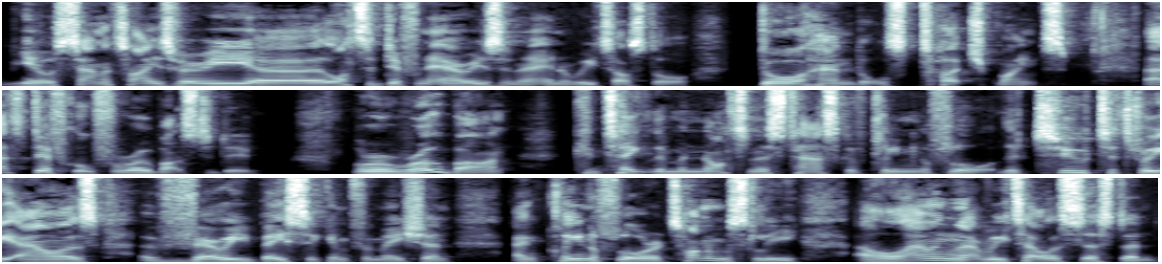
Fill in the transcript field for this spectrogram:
you know, sanitize very uh, lots of different areas in a, in a retail store. Door handles, touch points. That's difficult for robots to do. But a robot can take the monotonous task of cleaning a floor, the two to three hours of very basic information, and clean a floor autonomously, allowing that retail assistant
